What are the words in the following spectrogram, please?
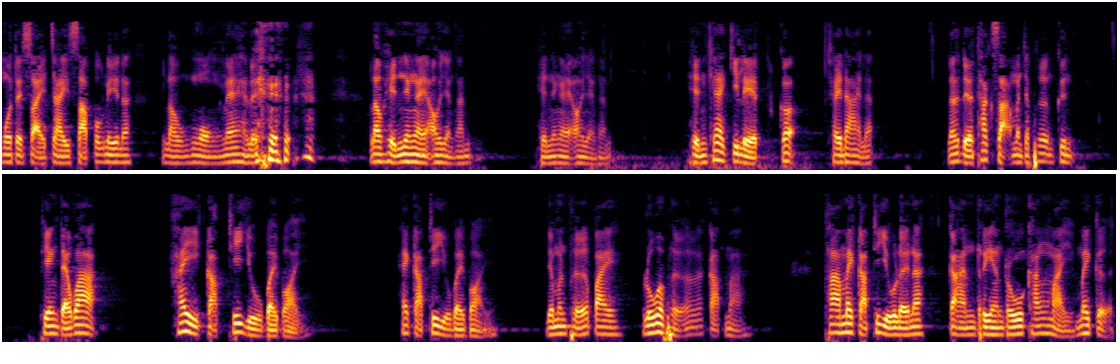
โมแต่ใส่ใจสับพวกนี้นะ เรางงแน่เลย เราเห็นยังไงเอาอย่างนั้น เห็นยังไงเอาอย่างนั้น เห็นแค่กิเลสก็ใช้ได้แล้ว แล้วเดี๋ยวทักษะมันจะเพิ่มขึ้น เพียงแต่ว่าให้กลับที่อยู่บ่อยๆ ให้กลับที่อยู่บ่อยๆ เดี๋ยวมันเผลอไป รู้ว่าเผลอก็กลับมา ถ้าไม่กลับที่อยู่เลยนะ การเรียนรู้ครั้งใหม่ไม่เกิด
